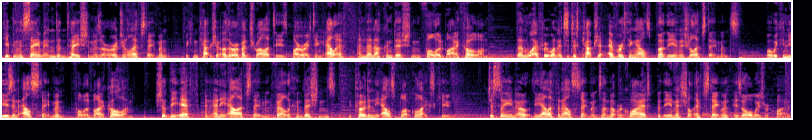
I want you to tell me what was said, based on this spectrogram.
Keeping the same indentation as our original if statement, we can capture other eventualities by writing elif and then our condition followed by a colon. Then what if we wanted to just capture everything else but the initial if statements? Well, we can use an else statement followed by a colon. Should the if and any elif statement fail the conditions, the code in the else block will execute. Just so you know, the elif and else statements are not required, but the initial if statement is always required.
